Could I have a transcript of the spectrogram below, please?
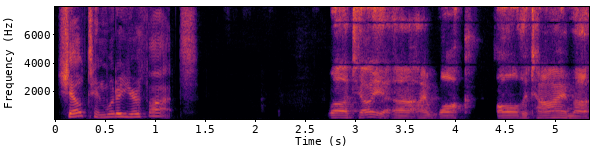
Shelton, what are your thoughts? Well, I'll tell you, uh, I walk all the time. Uh,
